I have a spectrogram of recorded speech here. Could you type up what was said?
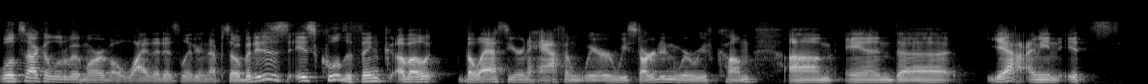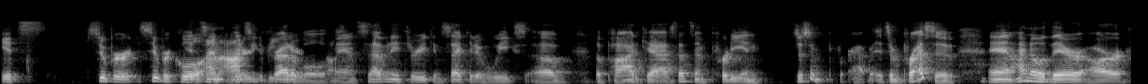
we'll talk a little bit more about why that is later in the episode. But it is is cool to think about the last year and a half and where we started and where we've come. Um, and uh, yeah, I mean, it's it's super super cool. It's, I'm honored it's incredible, to be here. Incredible, man. 73 consecutive weeks of the podcast. That's a pretty in, just it's impressive. And I know there are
